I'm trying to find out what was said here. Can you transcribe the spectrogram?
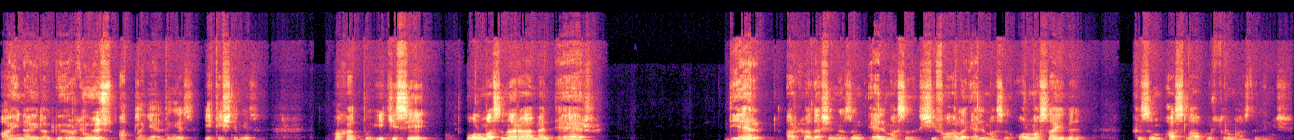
aynayla gördüğünüz atla geldiniz, yetiştiniz. Fakat bu ikisi olmasına rağmen eğer diğer arkadaşınızın elması, şifalı elması olmasaydı kızım asla kurtulmazdı demiş.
